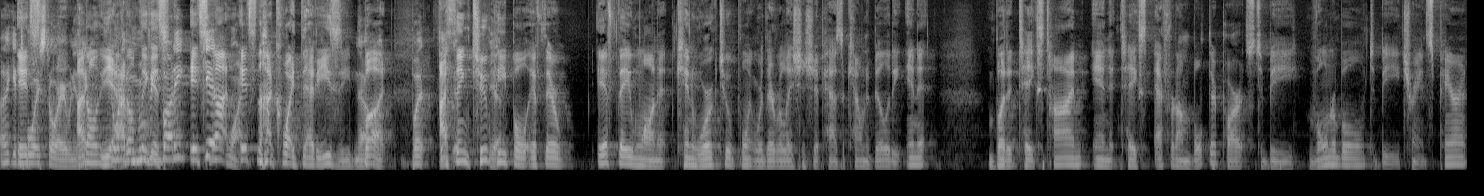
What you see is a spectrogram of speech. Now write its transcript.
Like a It's- Toy Story when he's I don't. "You Yeah, I don't think it's. buddy? It's Get not. one." It's not quite that easy. No. But But I think think two yeah. people, if they're if they want it, can work to a point where their relationship has accountability in it. But it takes time and it takes effort on both their parts to be vulnerable, to be transparent,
